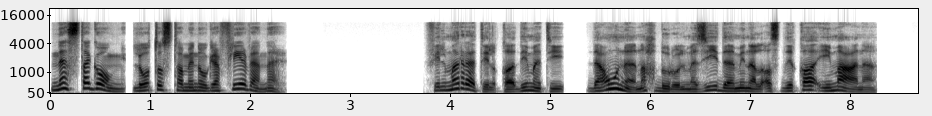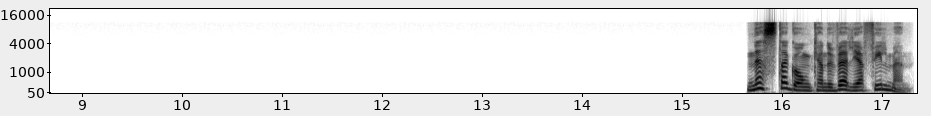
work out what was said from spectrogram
Nästa gång, låt oss ta med några fler vänner. في المرة القادمة، دعونا نحضر المزيد من الأصدقاء معنا. Nästa gång kan du välja filmen.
